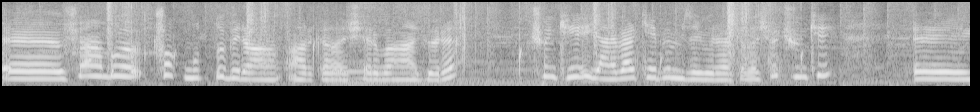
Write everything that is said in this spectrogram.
Ee, şu an bu çok mutlu bir an arkadaşlar bana göre. Çünkü yani belki hepimize göre arkadaşlar. Çünkü e,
